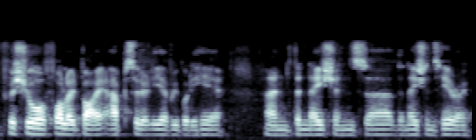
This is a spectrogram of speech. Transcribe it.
for sure, followed by absolutely everybody here and the nation's uh, the nation's hero.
